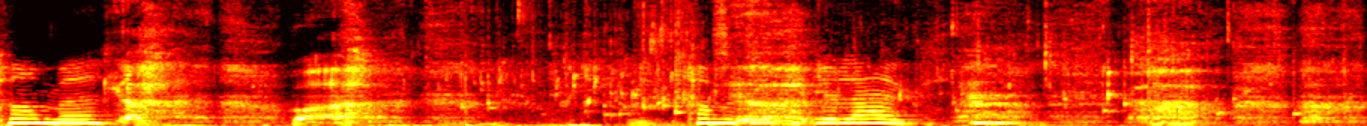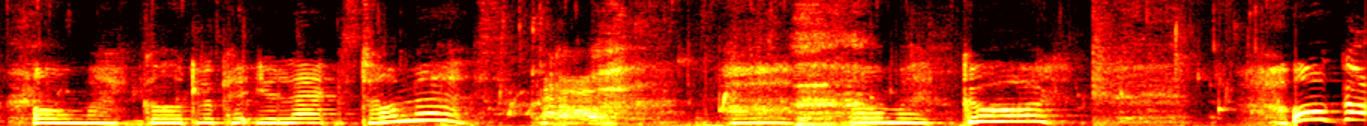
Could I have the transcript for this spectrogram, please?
Thomas. Thomas, look at your legs. Oh my god, look at your legs, Thomas. Oh my god. Oh god,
